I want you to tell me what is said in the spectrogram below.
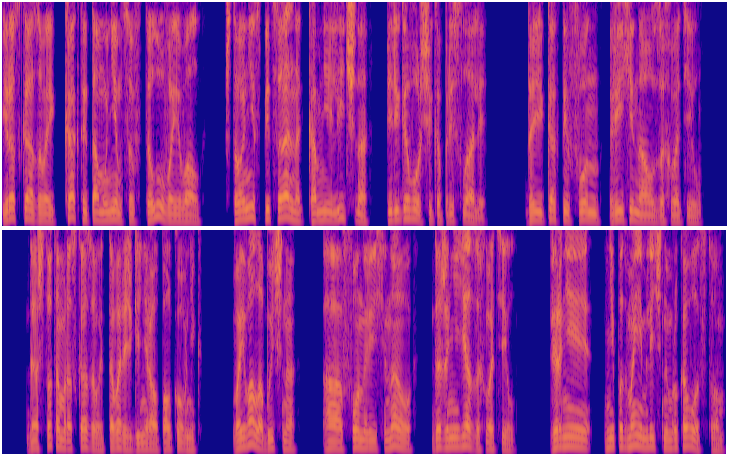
И рассказывай, как ты там у немцев в тылу воевал, что они специально ко мне лично переговорщика прислали. Да и как ты фон Рейхенау захватил». «Да что там рассказывать, товарищ генерал-полковник. Воевал обычно, а фон Рейхенау даже не я захватил. Вернее, не под моим личным руководством.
